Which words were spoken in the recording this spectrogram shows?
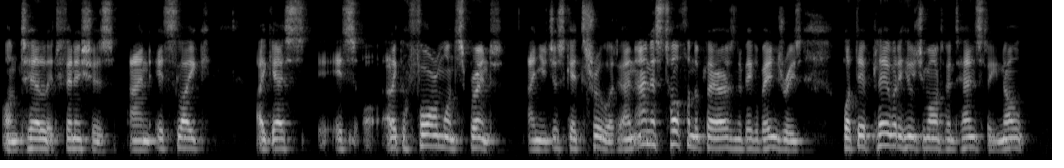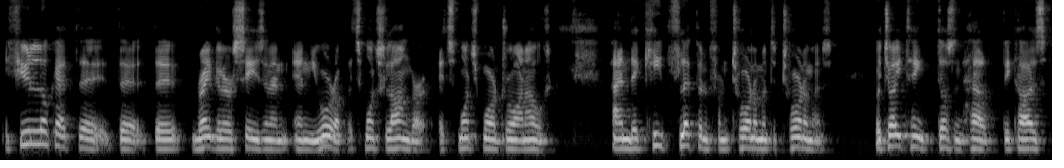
until it finishes, and it's like I guess it's like a four month sprint and you just get through it. And, and it's tough on the players and they pick up injuries, but they play with a huge amount of intensity. Now, if you look at the, the, the regular season in, in Europe, it's much longer, it's much more drawn out. And they keep flipping from tournament to tournament, which I think doesn't help because,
